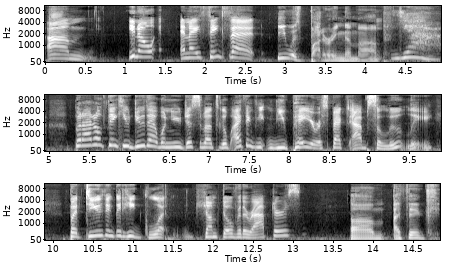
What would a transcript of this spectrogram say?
Um, you know, and I think that he was buttering them up. Yeah, but I don't think you do that when you're just about to go. I think you- pay your respect absolutely. But do you think that he gl- jumped over the Raptors? Um, I think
